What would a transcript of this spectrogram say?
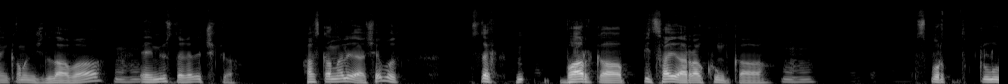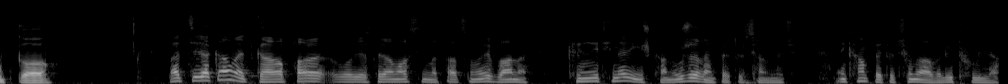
այն կամ ինչ լավ է, այն մյուս տեղերը չկա։ Հասկանալի է, չէ՞, որ այստեղ բար կա, պիցայի առաքում կա, սպորտ կլուբ կա, Բայց իրականում այդ գաղափարը, որ ես դրա մասին մտածում եի, բանը community-ները ինչքան ուժեղ են պետության մեջ, այնքան պետությունը ավելի թույլ է։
